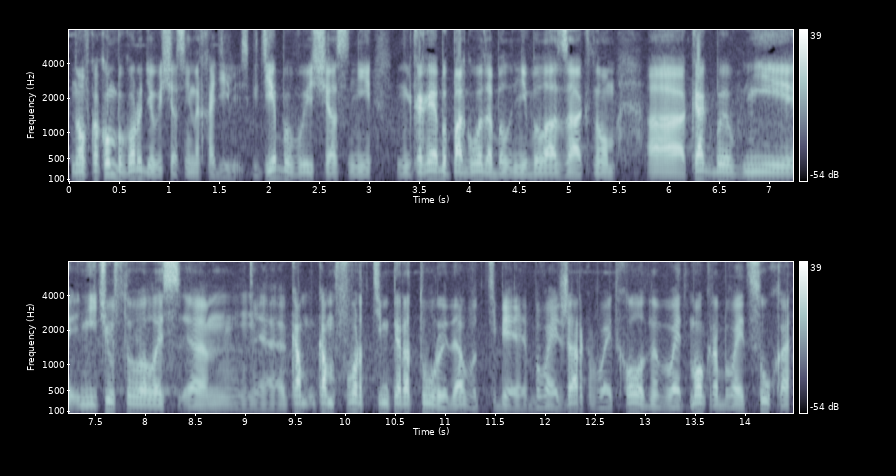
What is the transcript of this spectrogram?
Но в каком бы городе вы сейчас ни находились, где бы вы сейчас ни, какая бы погода был, ни была за окном, а, как бы ни, не чувствовалось эм, ком, комфорт температуры, да, вот тебе бывает жарко, бывает холодно, бывает мокро, бывает сухо,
